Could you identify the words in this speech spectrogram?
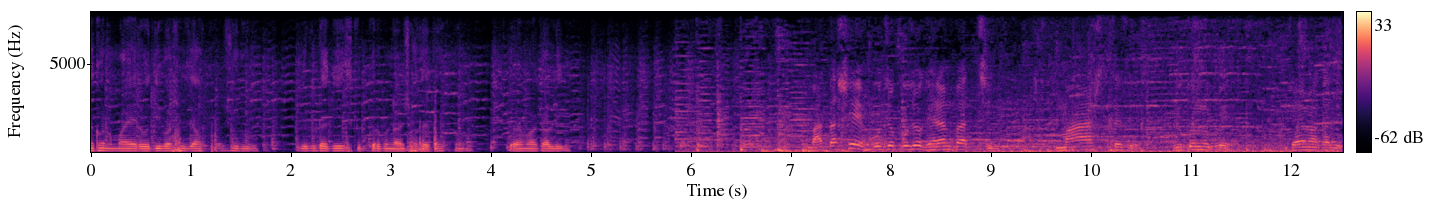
এখন মায়ের অধিবাসী যাত্রা শুরু। ভিডিওটাকে স্কিপ করবে না সাথে থাকুন। জয় মা কালী। বাতাসে পুজো পুজো ঘেরান পাচ্ছি। মা আসতেছে নতুন রূপে। জয় মা কালী।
